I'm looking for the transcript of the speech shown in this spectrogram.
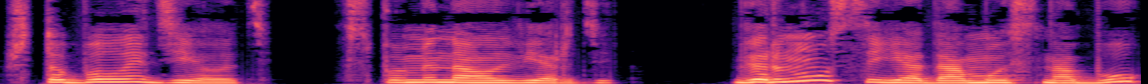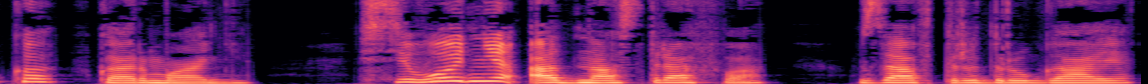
«Что было делать?» — вспоминал Верди. Вернулся я домой с Набука в кармане. Сегодня одна строфа, завтра другая.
